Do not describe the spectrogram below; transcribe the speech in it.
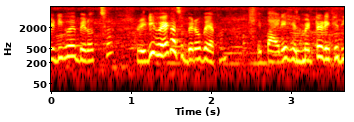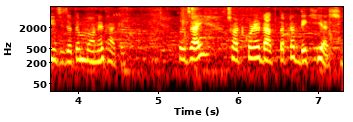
রেডি হয়ে বেরোচ্ছে। রেডি হয়ে গেছে, বেরোবে এখন। এই বাইরে হেলমেটটা রেখে দিয়েছি যাতে মনে থাকে। তো যাই ছট করে ডাক্তারটা দেখিয়ে আসি।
